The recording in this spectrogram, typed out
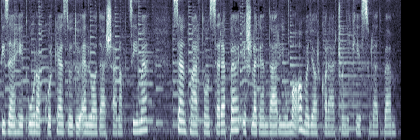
17 órakor kezdődő előadásának címe Szent Márton szerepe és legendáriuma a magyar karácsonyi készületben.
